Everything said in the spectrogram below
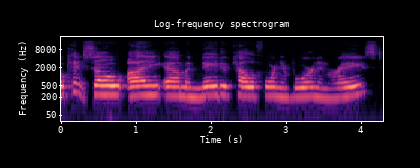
Okay, so I am a native California born and raised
